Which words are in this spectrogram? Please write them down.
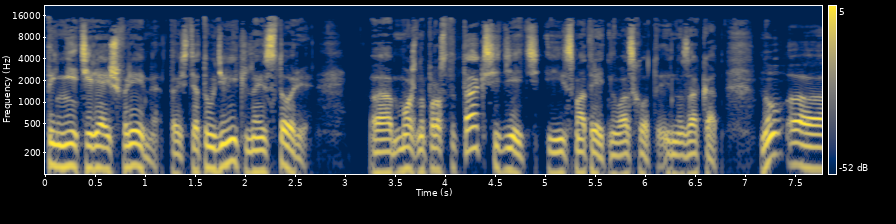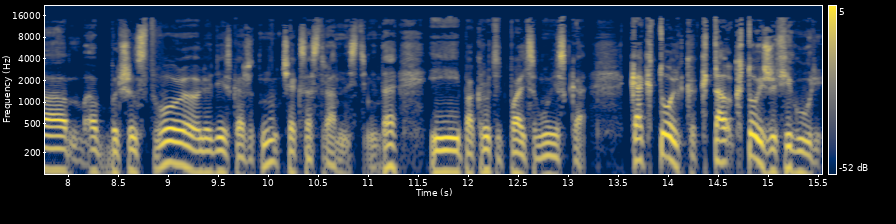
ты не теряешь время. То есть это удивительная история. Э, можно просто так сидеть и смотреть на восход и на закат. Ну, большинство людей скажет, ну, человек со странностями, да, и покрутит пальцем у виска. Как только к, к той же фигуре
